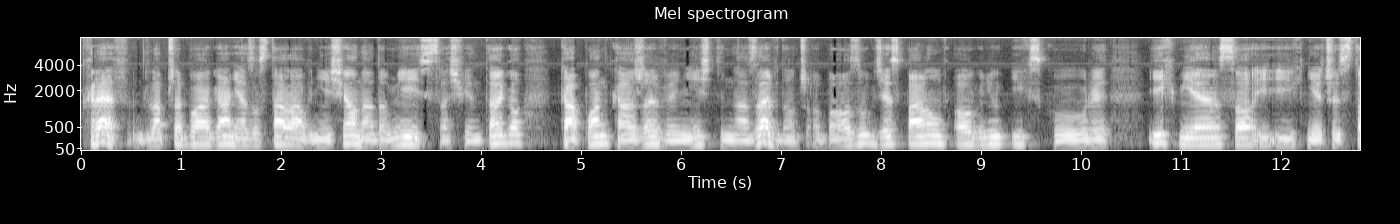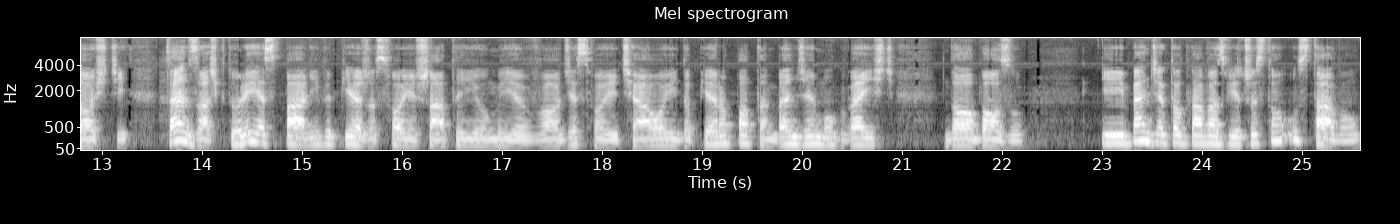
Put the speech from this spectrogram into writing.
krew dla przebłagania została wniesiona do miejsca świętego, kapłan każe wynieść na zewnątrz obozu, gdzie spalą w ogniu ich skóry, ich mięso i ich nieczystości. Ten zaś, który je spali, wypierze swoje szaty i umyje w wodzie swoje ciało i dopiero potem będzie mógł wejść do obozu. I będzie to dla was wieczystą ustawą.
